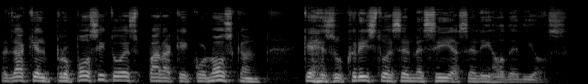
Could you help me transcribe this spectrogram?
¿verdad? Que el propósito es para que conozcan que Jesucristo es el Mesías, el Hijo de Dios.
